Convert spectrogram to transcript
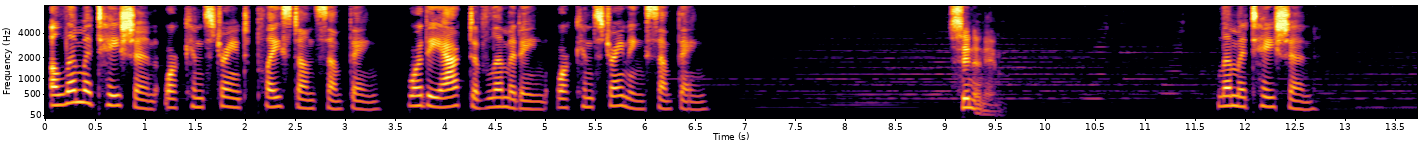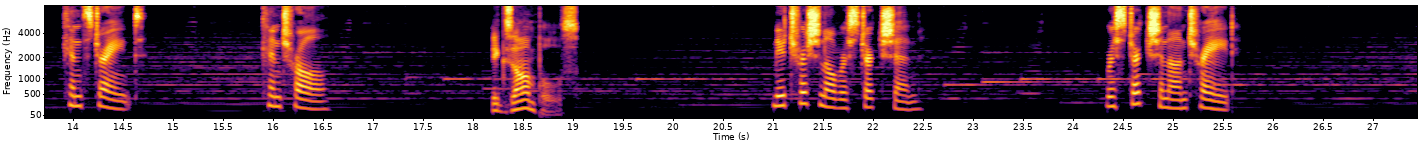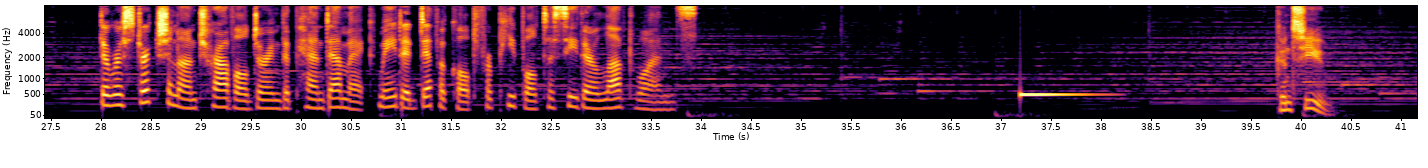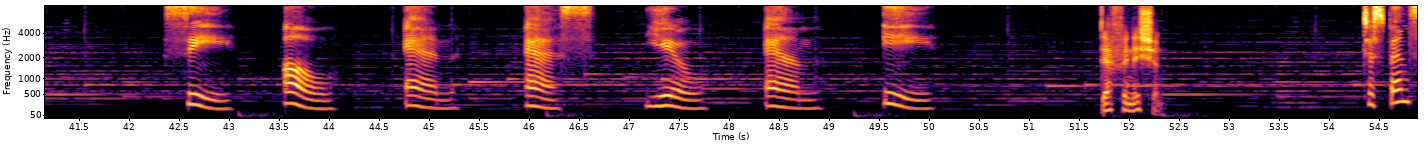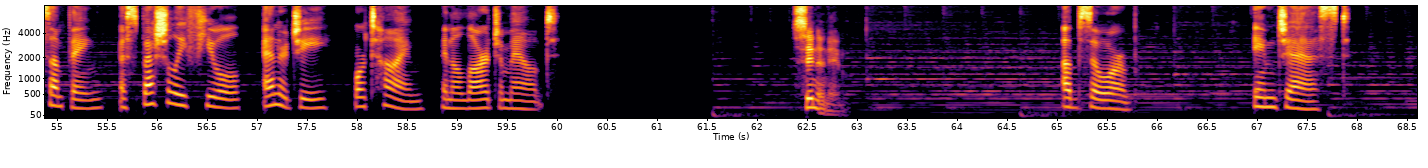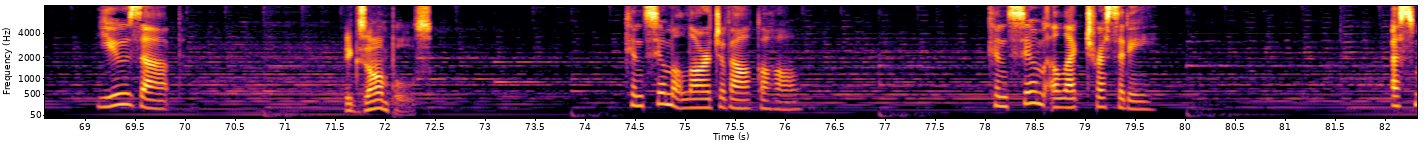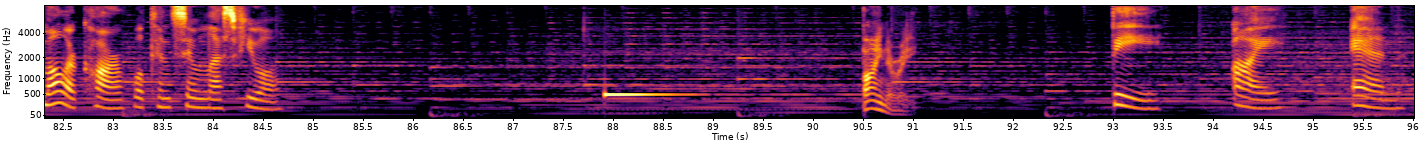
A limitation or constraint placed on something, or the act of limiting or constraining something. Synonym. Limitation. Constraint. Control. Examples. Nutritional restriction. Restriction on trade. The restriction on travel during the pandemic made it difficult for people to see their loved ones. Consume. C O N S U M E. Definition. To spend something, especially fuel, energy, or time, in a large amount. Synonym Absorb, Ingest, Use up, Examples Consume a large of alcohol. Consume electricity. A smaller car will consume less fuel. Binary B I N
